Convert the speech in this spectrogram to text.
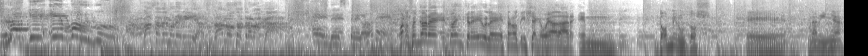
Rocky y Burbu. Basta de monerías, vamos a trabajar. El despelote. Bueno, señores, esto es increíble. Esta noticia que voy a dar en dos minutos. Eh, una niña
